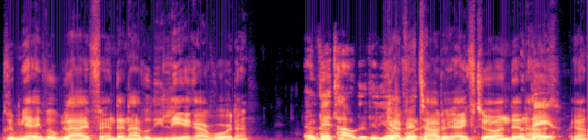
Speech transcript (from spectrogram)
premier wil blijven en daarna wil hij leraar worden. Een wethouder wil je ook Ja, worden. wethouder eventueel in Den je- Haag. Ja.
